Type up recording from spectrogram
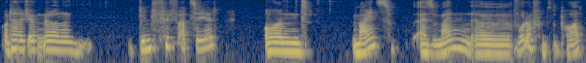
und hat euch irgendeinen Dünnpfiff erzählt und mein, also mein äh, Vodafone Support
